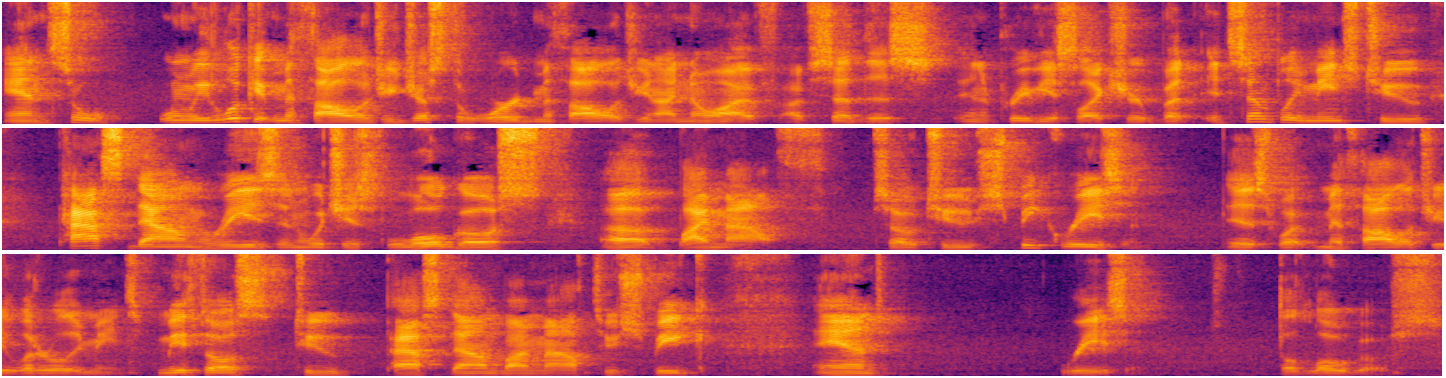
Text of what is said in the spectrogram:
And so when we look at mythology, just the word mythology, and I know I've, I've said this in a previous lecture, but it simply means to pass down reason, which is logos uh, by mouth. So to speak reason is what mythology literally means. Mythos, to pass down by mouth, to speak, and reason, the logos.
